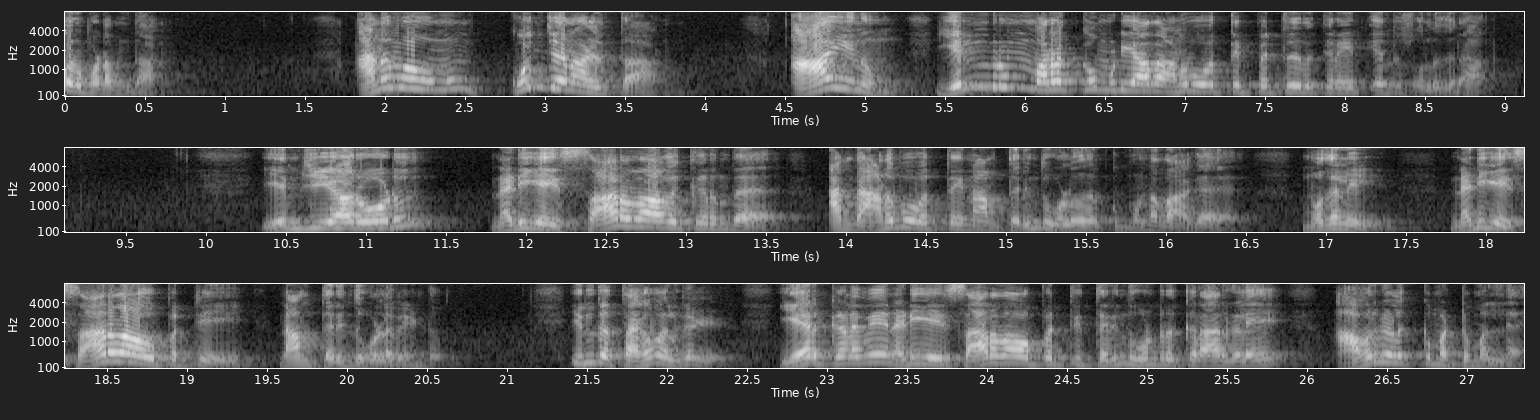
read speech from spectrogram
ஒரு படம்தான். அனுபவமும் கொஞ்ச நாள் தான் ஆயினும் என்றும் மறக்க முடியாத அனுபவத்தை பெற்றிருக்கிறேன் என்று சொல்லுகிறார். எம்ஜிஆரோடு நடிகை சாரதாவுக்கு இருந்த அந்த அனுபவத்தை நாம் தெரிந்து கொள்வதற்கு முன்னதாக முதலில் நடிகை சாரதாவை பற்றி நாம் தெரிந்து கொள்ள வேண்டும். இந்த தகவல்கள் ஏற்கனவே நடிகை சாரதாவை பற்றி தெரிந்து கொண்டிருக்கிறார்களே அவர்களுக்கு மட்டுமல்ல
